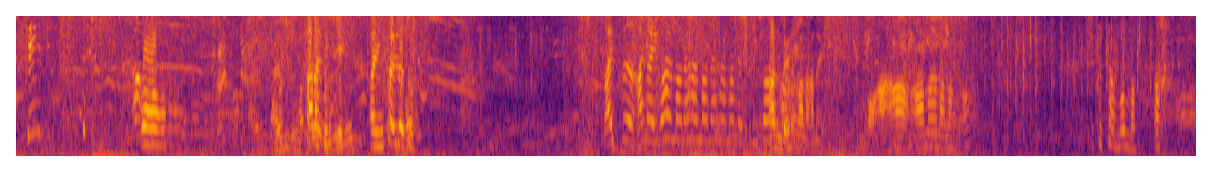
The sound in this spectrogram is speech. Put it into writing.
쉣. 어, 아, 여기 좀. 여기, 새끼. 아니, 살려줘. nice 아니야 이거 할만해 할만해 할만해 이거 안 돼. 할만해. 할만 안 해. 어, 아, 아, 안 할만한가? 시프트 한 번만. 아.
